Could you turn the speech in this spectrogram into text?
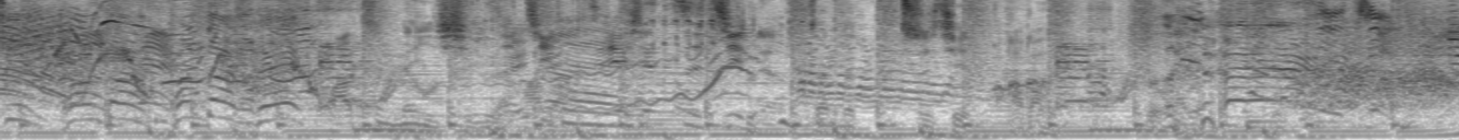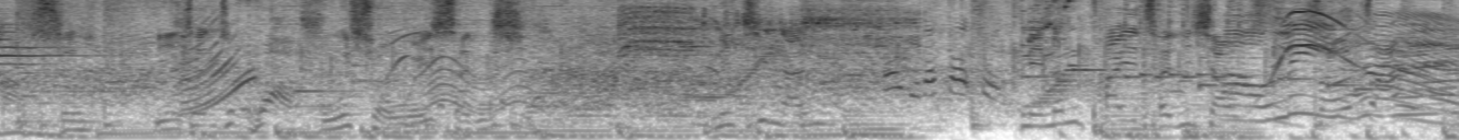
冷静，宽大，宽大，OK。发自内心的，直接先致敬了，真的致敬，好吧？致敬，大师，你真是化腐朽为神奇，你竟然你能拍成小好厉害！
